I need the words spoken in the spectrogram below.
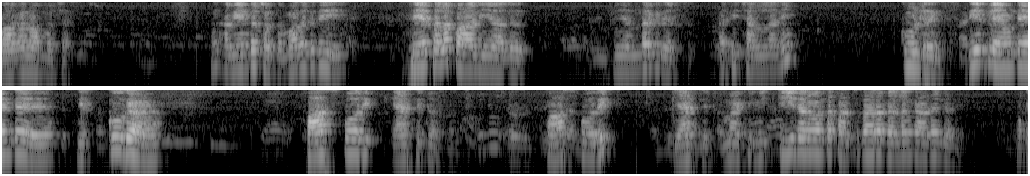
బాగా లోపం వచ్చేస్తుంది. అవి ఏంటో చూద్దాం. మొదటిది శీతల పానీయాలు. మీ అందరికీ తెలుసు. అతి చల్లని కూల్ డ్రింక్స్. దీంట్లో ఏముంటాయంటే ఎక్కువగా ఫాస్ఫోరిక్ యాసిడ్ ఉంటుంది. Phosphoric acid. మాకు మీ టీ ధనవంత పంచదార బెల్లం కాదండి అది. ఒక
